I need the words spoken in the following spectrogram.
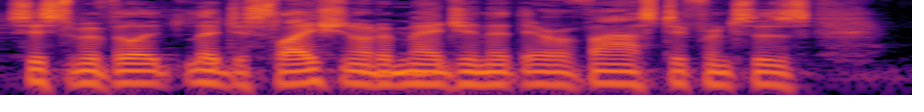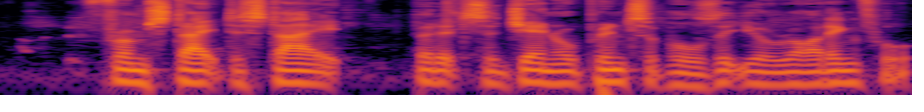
system of legislation, I'd imagine that there are vast differences from state to state, but it's the general principles that you're writing for.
